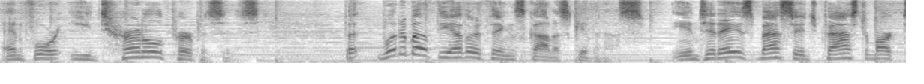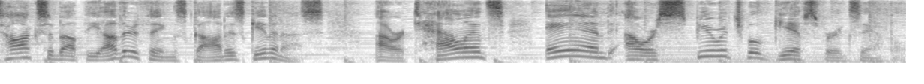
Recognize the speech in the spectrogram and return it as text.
and for eternal purposes. But what about the other things God has given us? In today's message, Pastor Mark talks about the other things God has given us our talents and our spiritual gifts, for example.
